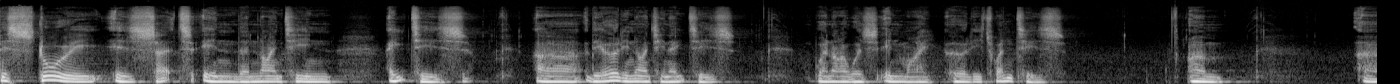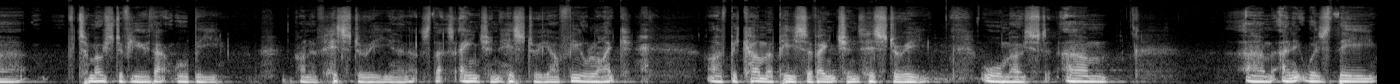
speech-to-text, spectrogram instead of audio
This story is set in the 1980s, uh, the early 1980s, when I was in my early 20s. Um, uh, to most of you, that will be kind of history, you know, that's, that's ancient history. I feel like I've become a piece of ancient history almost. Um, um, and it was the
